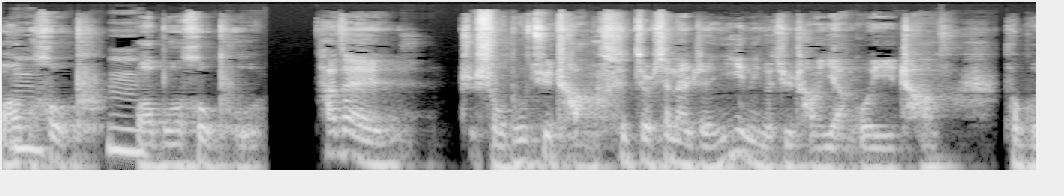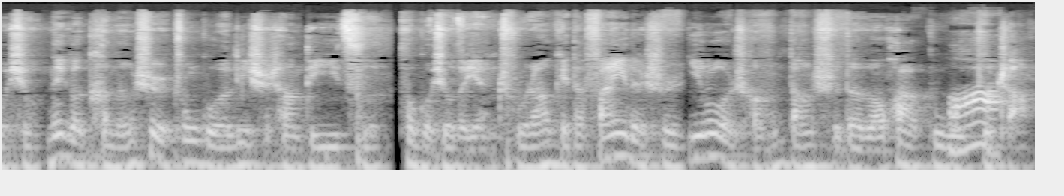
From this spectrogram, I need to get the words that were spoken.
Bob Hope，鲍勃·霍普，他在。首都剧场 就是现在仁义那个剧场演过一场脱口秀，那个可能是中国历史上第一次脱口秀的演出。然后给他翻译的是殷洛成，当时的文化部部长。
